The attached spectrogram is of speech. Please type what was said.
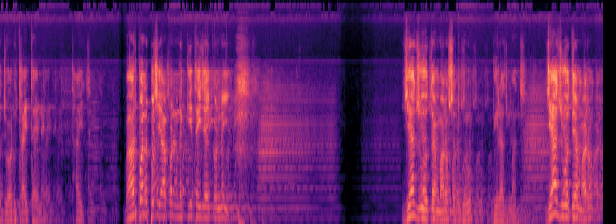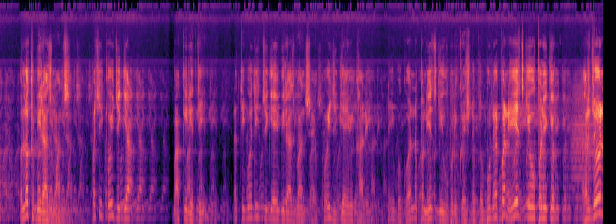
અજવાળું થાય થાય ને થાય જ. બહાર પણ પછી આપણને નક્કી થઈ જાય કે નહીં. જ્યાં જુઓ ત્યાં મારો સદગુરુ બિરાજમાન છે. જ્યાં જુઓ ત્યાં મારો અલખ બિરાજમાન છે. પછી કોઈ જગ્યા બાકી રહેતી નથી. બધી જગ્યાએ બિરાજમાન છે. કોઈ જગ્યા એવી ખાલી નહીં. ભગવાનને પણ એ જ કહેવું પડ્યું, કૃષ્ણ પ્રભુને પણ એ જ કહેવું પડ્યું કે, અર્જુન,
